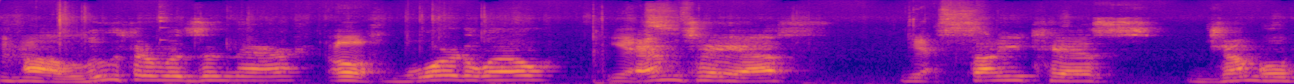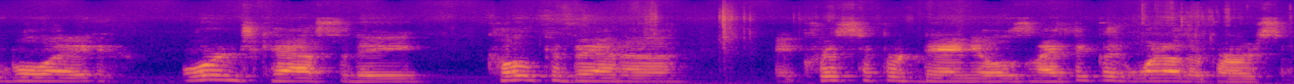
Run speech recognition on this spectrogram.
Mhm. Uh, Luther was in there. Oh Wardlow, yes, MJF, yes. Sonny Kiss, Jungle Boy, Orange Cassidy, Colt Cabana, and Christopher Daniels, and I think like one other person.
